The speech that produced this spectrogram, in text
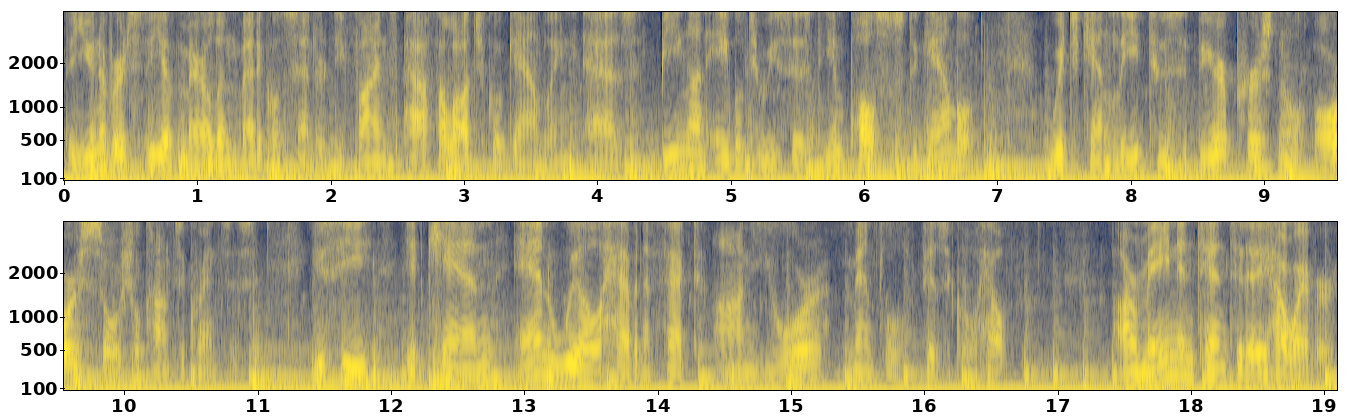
The University of Maryland Medical Center defines pathological gambling as being unable to resist impulses to gamble, which can lead to severe personal or social consequences. You see, it can and will have an effect on your mental physical health. Our main intent today, however,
